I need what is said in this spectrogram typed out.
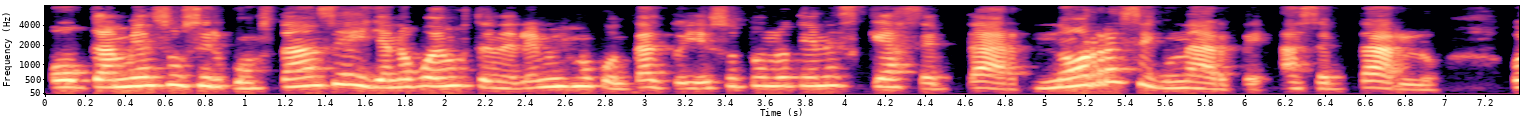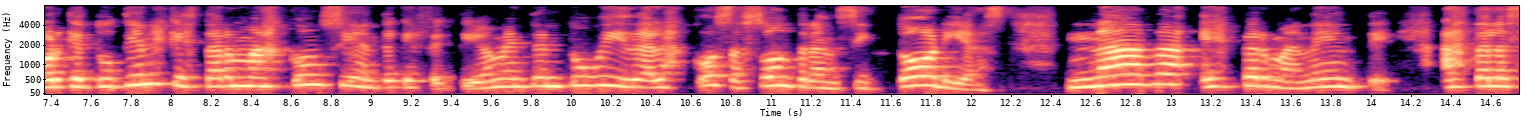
O cambian sus circunstancias y ya no podemos tener el mismo contacto. Y eso tú lo tienes que aceptar, no resignarte, aceptarlo porque tú tienes que estar más consciente que efectivamente en tu vida las cosas son transitorias, nada es permanente, hasta las,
